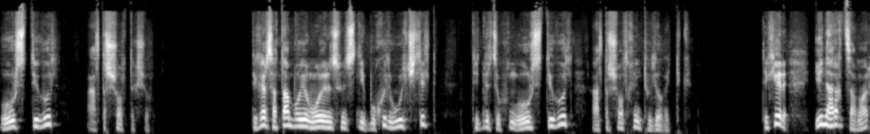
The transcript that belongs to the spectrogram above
өөрсдийгөө л алдаршуулдаг шүү. Тэгэхээр сатан буюу муу ерэн сүнсний бүхэл үйлчлэлд тэд нар зөвхөн өөрсдийгөө л алдаршуулахын төлөө байдаг. Тэгэхээр энэ арга замаар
